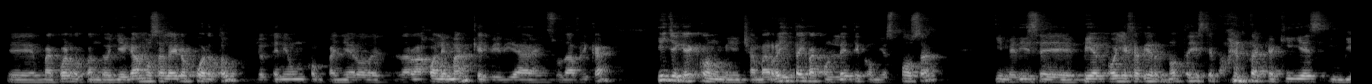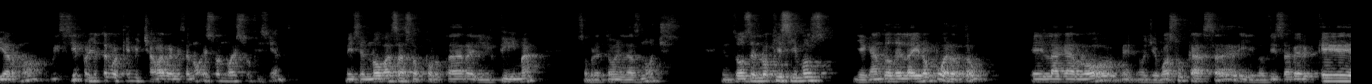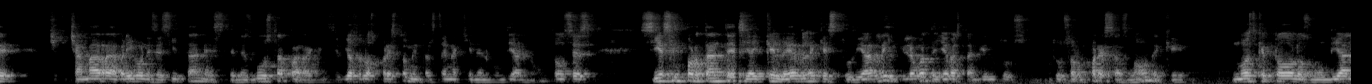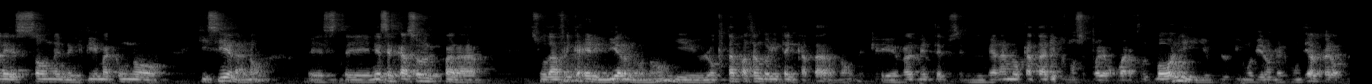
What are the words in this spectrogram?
eh, me acuerdo cuando llegamos al aeropuerto, yo tenía un compañero de trabajo alemán que vivía en Sudáfrica y llegué con mi chamarrita, iba con Leti, con mi esposa, y me dice, Pierre, oye Javier, ¿no te diste cuenta que aquí es invierno? Me dice, sí, pero yo tengo aquí mi chamarra. Me dice, no, eso no es suficiente. Me dice, no vas a soportar el clima, sobre todo en las noches. Entonces lo que hicimos, llegando del aeropuerto, él agarró, nos llevó a su casa y nos dice, a ver, ¿qué chamarra, abrigo necesitan? Este, ¿Les gusta? Para que yo se los presto mientras estén aquí en el Mundial, ¿no? Entonces, sí es importante, sí hay que leerle, hay que estudiarle y luego te llevas también tus, tus sorpresas, ¿no? De que no es que todos los mundiales son en el clima que uno quisiera, ¿no? Este, en ese caso, para Sudáfrica era invierno, ¿no? Y lo que está pasando ahorita en Qatar, ¿no? De que realmente pues, en el verano qatarí pues, no se puede jugar fútbol y, y movieron el mundial, pero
